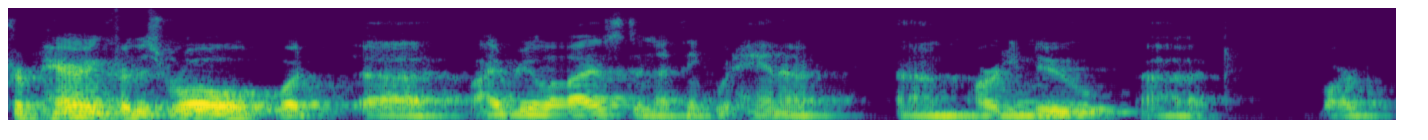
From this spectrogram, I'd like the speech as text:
preparing for this role, what uh, I realized, and I think what Hannah um, already knew, uh, or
